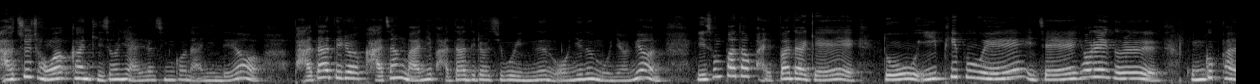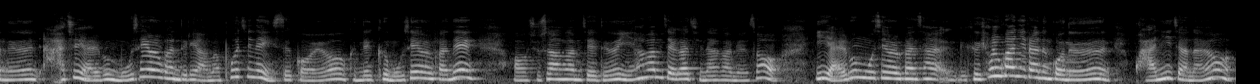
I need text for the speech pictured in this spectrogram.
아주 정확한 기전이 알려진 건 아닌데요. 받아들여, 가장 많이 받아들여지고 있는 원인은 뭐냐면 이 손바닥, 발바닥에 또 이 피부에 이제 혈액을 공급하는 아주 얇은 모세혈관들이 아마 포진해 있을 거예요. 근데 그 모세혈관에 어, 주사항암제든 이 항암제가 지나가면서 이 얇은 모세혈관 사, 그 혈관이라는 거는 관이잖아요.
